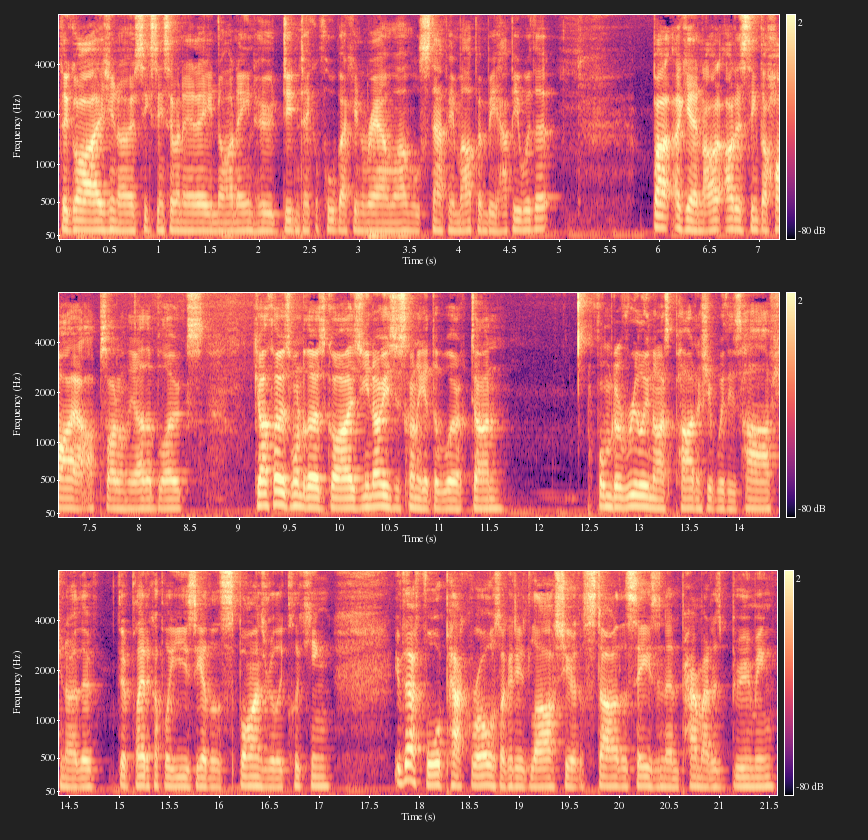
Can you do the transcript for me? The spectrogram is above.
the guys, you know, 16, 17, 18, 19 who didn't take a fullback in round one will snap him up and be happy with it. But again, I, I just think the higher upside on the other blokes. Gutho's one of those guys, you know, he's just going to get the work done. Formed a really nice partnership with his half. You know, they've, they've played a couple of years together. The spine's really clicking. If that forward pack rolls like I did last year at the start of the season and Parramatta's booming,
